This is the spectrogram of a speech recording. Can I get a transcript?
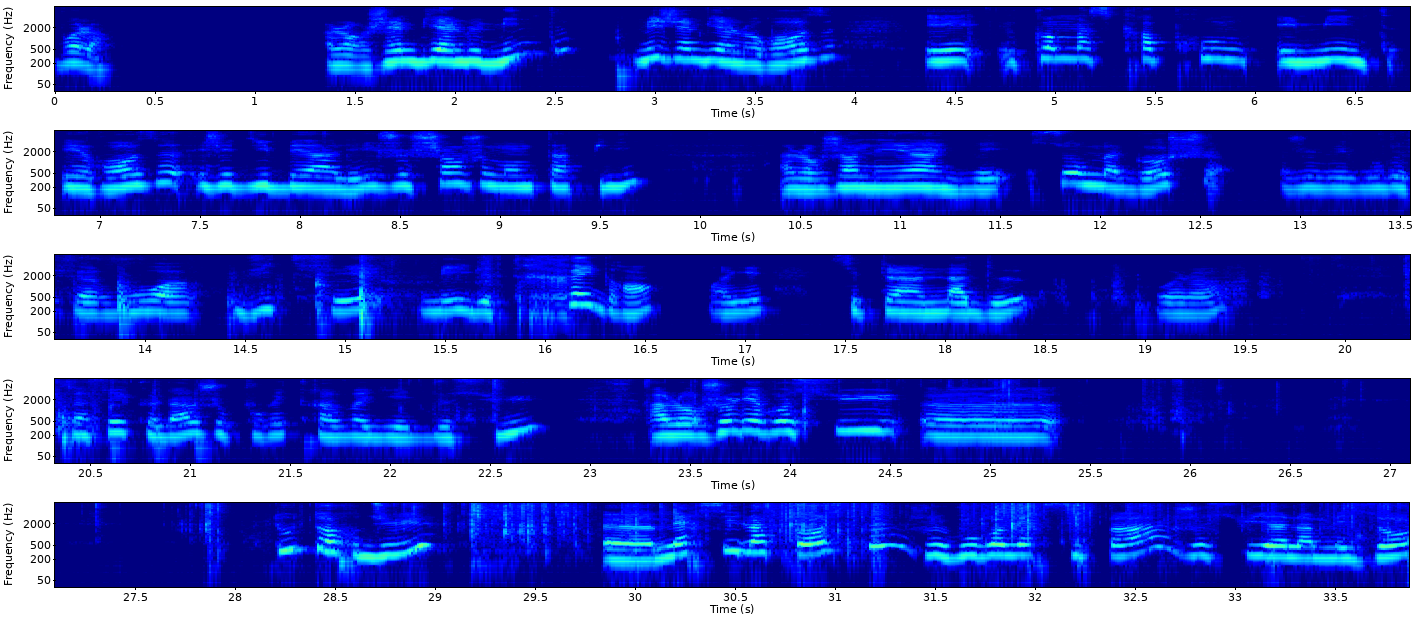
voilà. Alors j'aime bien le mint, mais j'aime bien le rose. Et comme ma scrap room est mint et rose, j'ai dit, ben allez, je change mon tapis. Alors j'en ai un, il est sur ma gauche. Je vais vous le faire voir vite fait, mais il est très grand. voyez, c'est un A2. Voilà. Ça fait que là, je pourrais travailler dessus. Alors, je l'ai reçu euh, tout tordu. Euh, merci la poste. Je vous remercie pas. Je suis à la maison.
